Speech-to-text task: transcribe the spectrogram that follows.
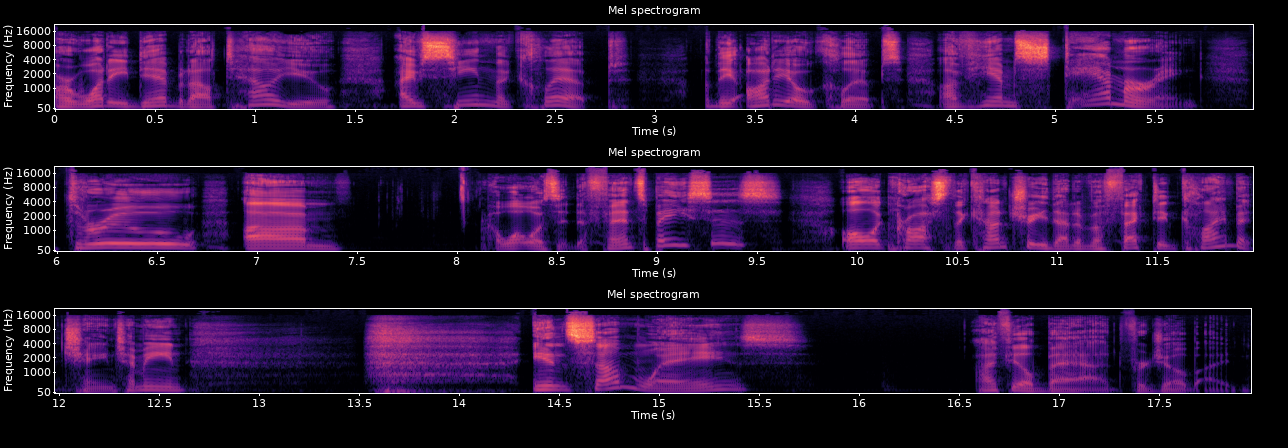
or what he did, but I'll tell you, I've seen the clip, the audio clips of him stammering through. Um, what was it? Defense bases all across the country that have affected climate change. I mean, in some ways, I feel bad for Joe Biden.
